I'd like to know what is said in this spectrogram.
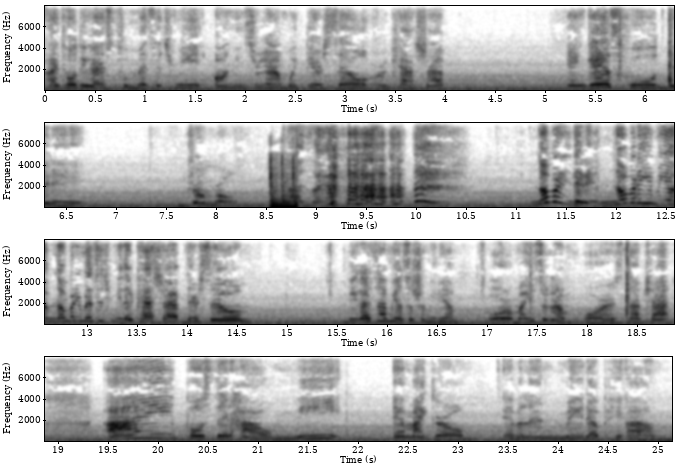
I told you guys to message me on Instagram with their sale or cash app. And guess who did it? Drum roll. nobody did it. Nobody hit me up. Nobody messaged me their cash app, their cell. If you guys have me on social media or my Instagram or Snapchat, I posted how me and my girl Evelyn made a um,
